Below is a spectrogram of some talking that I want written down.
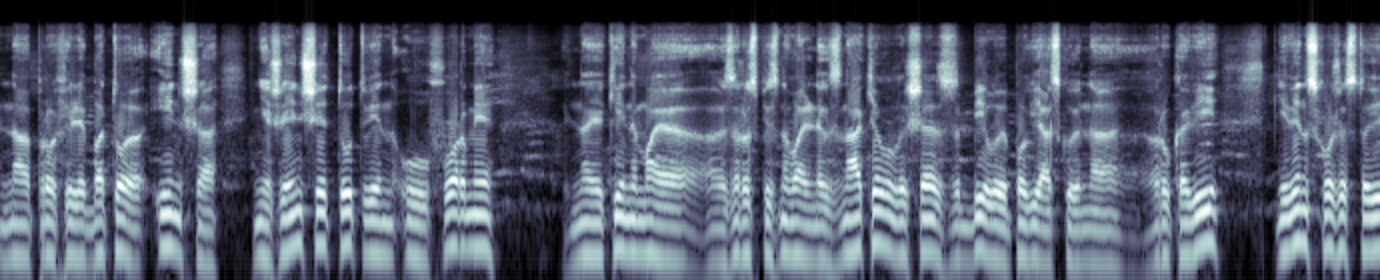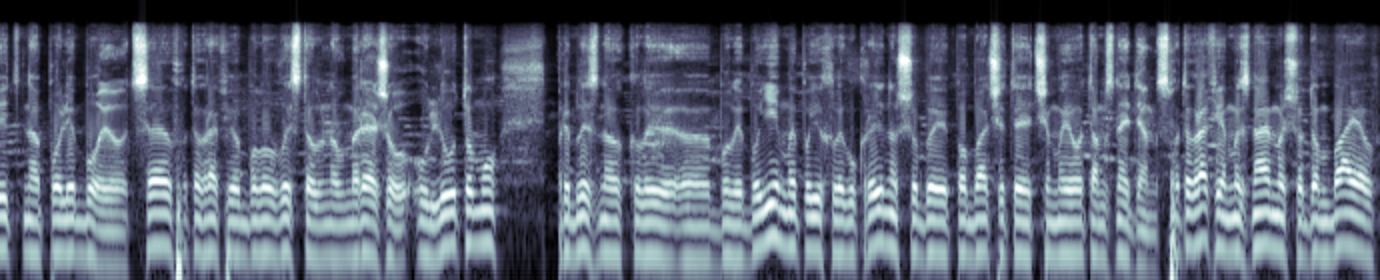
на профілі Бато інша, ніж інші. Тут він у формі, на якій немає е, з розпізнавальних знаків, лише з білою пов'язкою на рукаві. І він, схоже, стоїть на полі бою. Це фотографію було виставлено в мережу у лютому. Приблизно коли е, були бої, ми поїхали в Україну, щоб побачити, чи ми його там знайдемо. З фотографії ми знаємо, що Домбаєв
